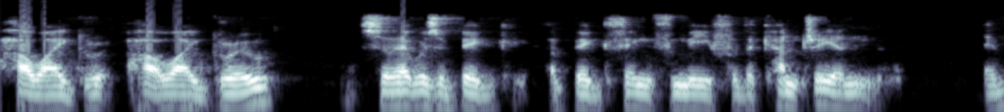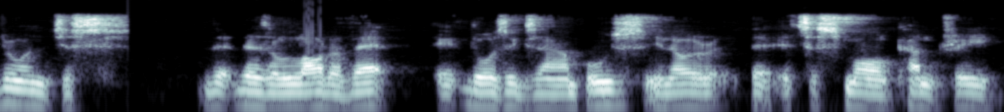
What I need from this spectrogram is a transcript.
how I grew. How I grew. So that was a big, a big thing for me for the country, and everyone just there's a lot of that. Those examples, you know, it's a small country,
